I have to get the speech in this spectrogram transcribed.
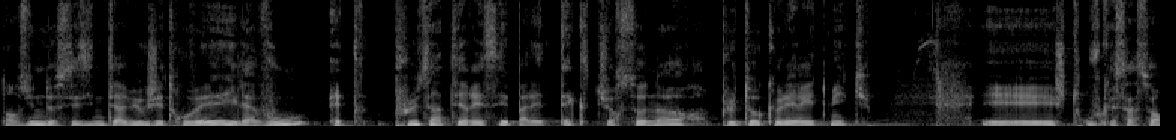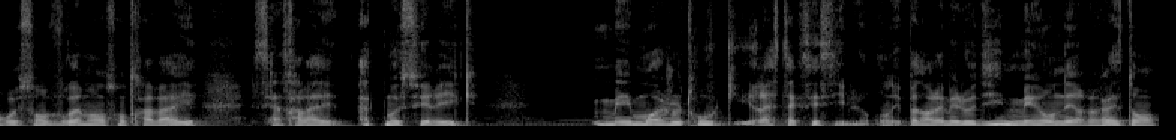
Dans une de ses interviews que j'ai trouvées, il avoue être plus intéressé par les textures sonores plutôt que les rythmiques. Et je trouve que ça s'en ressent vraiment dans son travail. C'est un travail atmosphérique, mais moi je trouve qu'il reste accessible. On n'est pas dans la mélodie, mais on est, reste dans,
